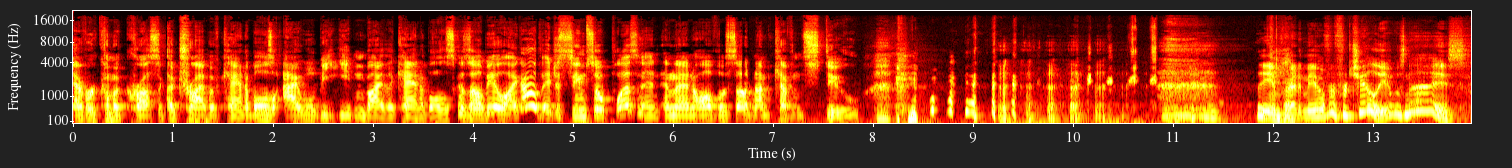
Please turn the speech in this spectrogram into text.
ever come across a, a tribe of cannibals, I will be eaten by the cannibals because I'll be like, oh, they just seem so pleasant, and then all of a sudden I'm Kevin Stew. They invited me over for chili. It was nice.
